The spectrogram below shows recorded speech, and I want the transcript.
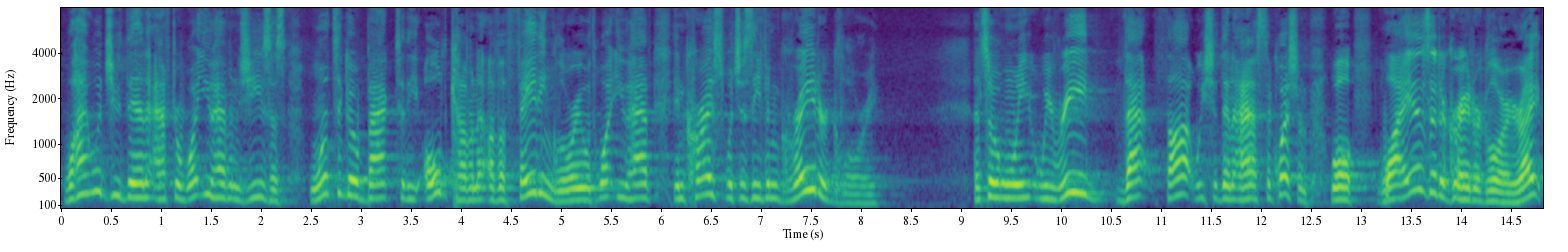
why would you then, after what you have in Jesus, want to go back to the old covenant of a fading glory with what you have in Christ, which is even greater glory? And so when we, we read that thought, we should then ask the question well, why is it a greater glory, right?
